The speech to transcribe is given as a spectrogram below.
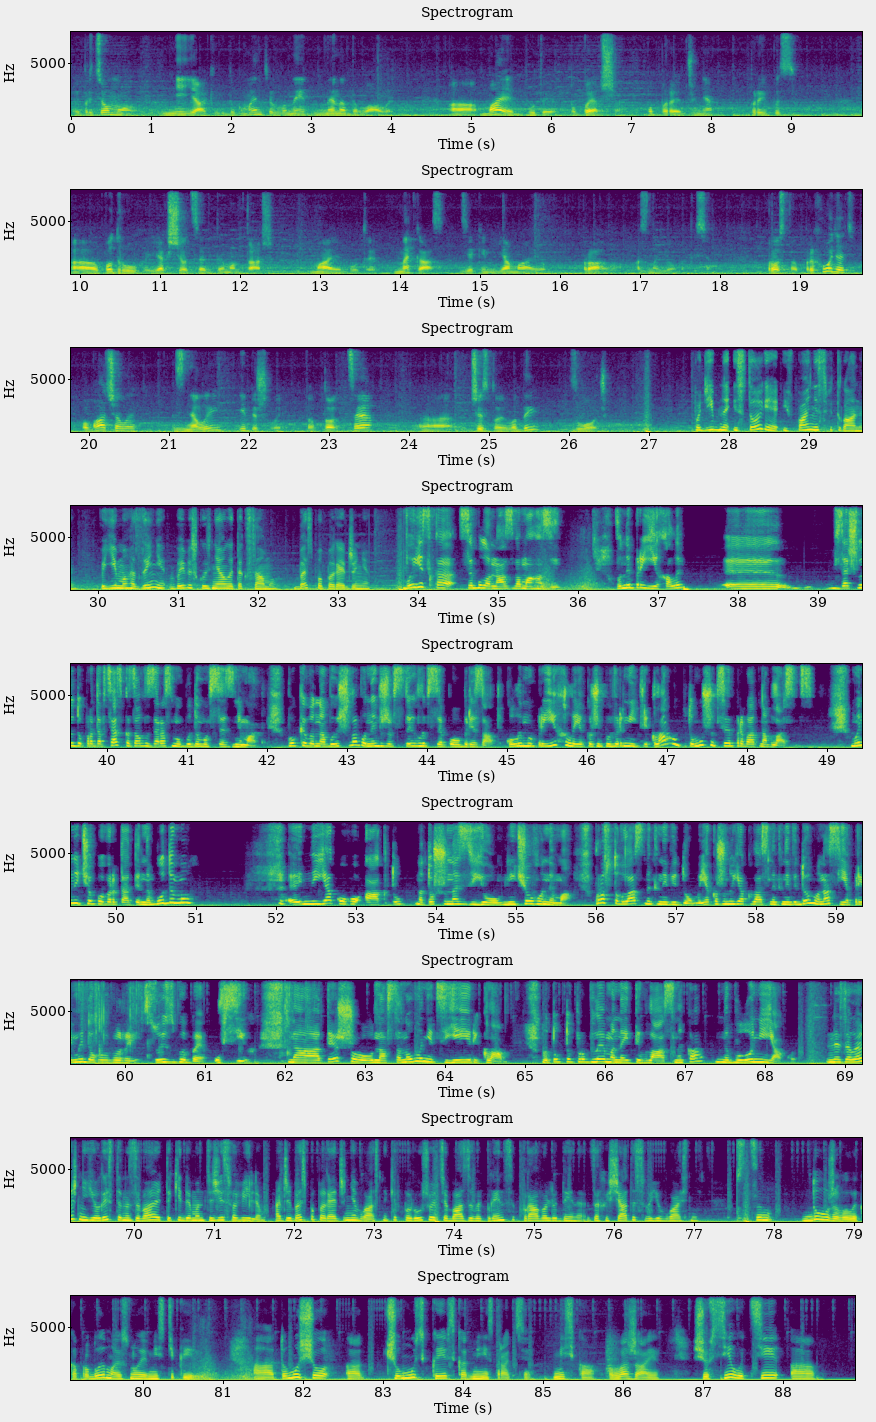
і при цьому ніяких документів вони не надавали. А, має бути, по-перше, попередження, припис. По-друге, якщо це демонтаж, має бути наказ, з яким я маю право ознайомитися. Просто приходять, побачили, зняли і пішли. Тобто, це е, чистої води злочин. Подібна історія і в пані Світлани. В її магазині вивіску зняли так само, без попередження. Вивіска це була назва магазину. Вони приїхали. Е- Зайшли до продавця, сказали, зараз ми будемо все знімати. Поки вона вийшла, вони вже встигли все пообрізати. Коли ми приїхали, я кажу, поверніть рекламу, тому що це приватна власність. Ми нічого повертати не будемо. Е, Ніякого акту на те, що на зйом, нічого нема. Просто власник невідомий. Я кажу: ну як власник невідомий, у нас є прямі договори з ОСББ у всіх на те, що на встановлення цієї реклами. Ну тобто проблема знайти власника не було ніякої. Незалежні юристи називають такі демонтажі свавіллям, адже без попередження власників порушується базовий принцип права людини захищати свою власність. З цим дуже велика проблема існує в місті Києві. А, тому що а, чомусь київська адміністрація міська вважає, що всі оці а,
